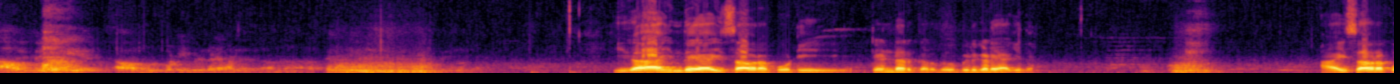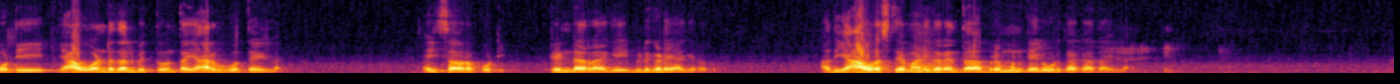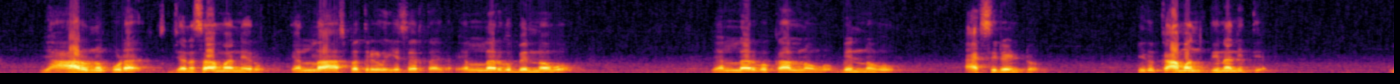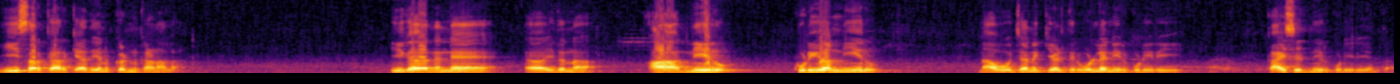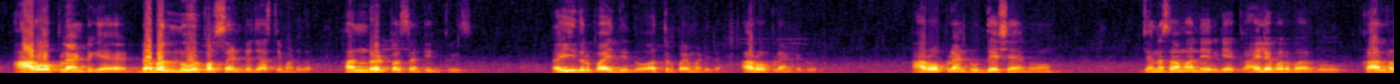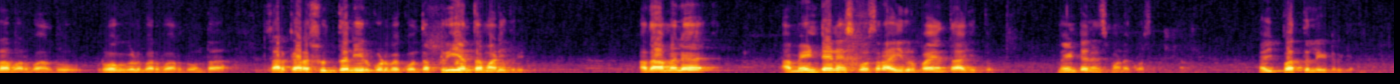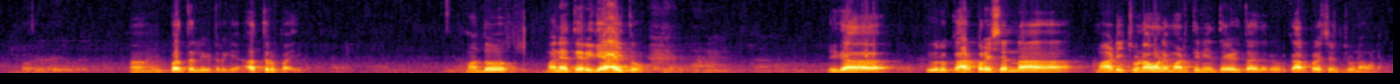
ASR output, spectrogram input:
ಸಾವಿರದ ಕೋಟಿ, ಸಾವಿರದ ನೂರು ಕೋಟಿ ಬಿಡುಗಡೆ ಈಗ ಹಿಂದೆ ಐದು ಸಾವಿರ ಕೋಟಿ ಟೆಂಡರ್ ಕರೆದು ಬಿಡುಗಡೆ ಆಗಿದೆ. ಐದು ಸಾವಿರ ಕೋಟಿ ಯಾವ ಹೊಂಡದಲ್ಲಿ ಬಿತ್ತು ಅಂತ ಯಾರಿಗೂ ಗೊತ್ತೇ ಇಲ್ಲ. ಐದು ಸಾವಿರ ಕೋಟಿ ಟೆಂಡರ್ ಆಗಿ ಬಿಡುಗಡೆ ಆಗಿರೋದು. ಅದು ಯಾವ ರಸ್ತೆ ಮಾಡಿದ್ದಾರೆ ಅಂತ ಬ್ರಹ್ಮನ ಕೈಲೂ ಹುಡ್ಕಾಕಾಗ್ತಾ ಇಲ್ಲ. ಯಾರನ್ನು ಕೂಡ ಜನಸಾಮಾನ್ಯರು ಎಲ್ಲ ಆಸ್ಪತ್ರೆಗಳಿಗೆ ಸೇರ್ತಾ ಇದ್ದಾರೆ. ಎಲ್ಲರಿಗೂ ಬೆನ್ನೋವು ಎಲ್ಲರಿಗೂ ಕಾಲು ನೋವು ಬೆನ್ನೋವು ಆಕ್ಸಿಡೆಂಟು. ಇದು ಕಾಮನ್ ದಿನನಿತ್ಯ. ಈ ಸರ್ಕಾರಕ್ಕೆ ಅದೇನು ಕಣ್ಣು ಕಾಣಲ್ಲ. ಈಗ ನೆನ್ನೆ ಇದನ್ನು, ಆ ನೀರು, ಕುಡಿಯೋ ನೀರು, ನಾವು ಜನಕ್ಕೆ ಹೇಳ್ತೀರಿ, ಒಳ್ಳೆ ನೀರು ಕುಡೀರಿ ಕಾಯಿಸಿದ ನೀರು ಕುಡೀರಿ ಅಂತ. ಆರ್ ಒ ಪ್ಲ್ಯಾಂಟ್ಗೆ ಡಬಲ್ ನೂರು ಪರ್ಸೆಂಟ್ ಜಾಸ್ತಿ ಮಾಡಿದ್ದಾರೆ ಹಂಡ್ರೆಡ್ ಪರ್ಸೆಂಟ್ ಇನ್ಕ್ರೀಸ್ ಐದು ರೂಪಾಯಿ ಇದ್ದಿದ್ದು, ಹತ್ತು ರೂಪಾಯಿ ಮಾಡಿದ್ದಾರೆ ಆರ್ ಒ ಪ್ಲ್ಯಾಂಟ್ಗಳು ಆರ್ ಒ ಪ್ಲ್ಯಾಂಟ್ ಉದ್ದೇಶ ಏನು? ಜನಸಾಮಾನ್ಯರಿಗೆ ಕಾಯಿಲೆ ಬರಬಾರ್ದು, ಕಾಲರ ಬರಬಾರ್ದು, ರೋಗಗಳು ಬರಬಾರ್ದು ಅಂತ ಸರ್ಕಾರ ಶುದ್ಧ ನೀರು ಕೊಡಬೇಕು ಅಂತ ಫ್ರೀ ಅಂತ ಮಾಡಿದ್ರಿ. ಅದಾದಮೇಲೆ ಆ ಮೇಂಟೆನೆನ್ಸ್ಗೋಸ್ಕರ ಐದು ರೂಪಾಯಿ ಅಂತ ಆಗಿತ್ತು. ಮೇಂಟೆನೆನ್ಸ್ ಮಾಡೋಕ್ಕೋಸ್ಕರ. ಇಪ್ಪತ್ತು ಲೀಟ್ರಿಗೆ. ಹಾಂ, ಇಪ್ಪತ್ತು ಲೀಟ್ರಿಗೆ ಹತ್ತು ರೂಪಾಯಿ. ಮತ್ತು ಮನೆ ತೆರಿಗೆ ಆಯಿತು. ಈಗ ಇವರು ಕಾರ್ಪೊರೇಷನ್ನ ಮಾಡಿ ಚುನಾವಣೆ ಮಾಡ್ತೀನಿ ಅಂತ ಹೇಳ್ತಾ ಇದ್ದಾರೆ ಇವರು, ಕಾರ್ಪೊರೇಷನ್ ಚುನಾವಣೆ.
